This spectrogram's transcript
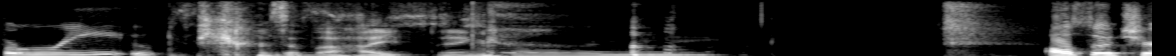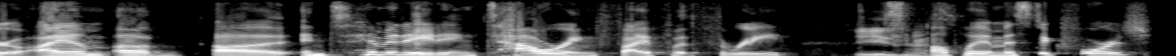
three. Oops. Because of the height thing. Also true. I am a uh, intimidating, towering five foot three. Jesus. I'll play a Mystic Forge.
